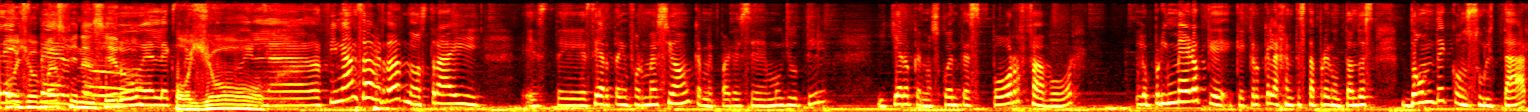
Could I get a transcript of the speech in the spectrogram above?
pollo más financiero? El pollo. La finanza, ¿verdad? Nos trae este, cierta información que me parece muy útil y quiero que nos cuentes, por favor. Lo primero que, que creo que la gente está preguntando es, ¿dónde consultar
